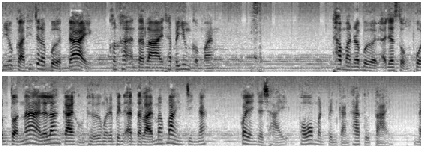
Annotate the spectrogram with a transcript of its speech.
มีโอกาสที่จะระเบิดได้ค่อนข้างอันตรายถ้าไปยุ่งกับมัน ถ้ามันระเบิดอาจจะส่งผลต่อหน้าและร่างกายของเธอมันเป็นอันตรายมากๆจริงๆนะก็ยังจะใช้ เพราะว่ามันเป็นการฆ่าตัวตายใน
